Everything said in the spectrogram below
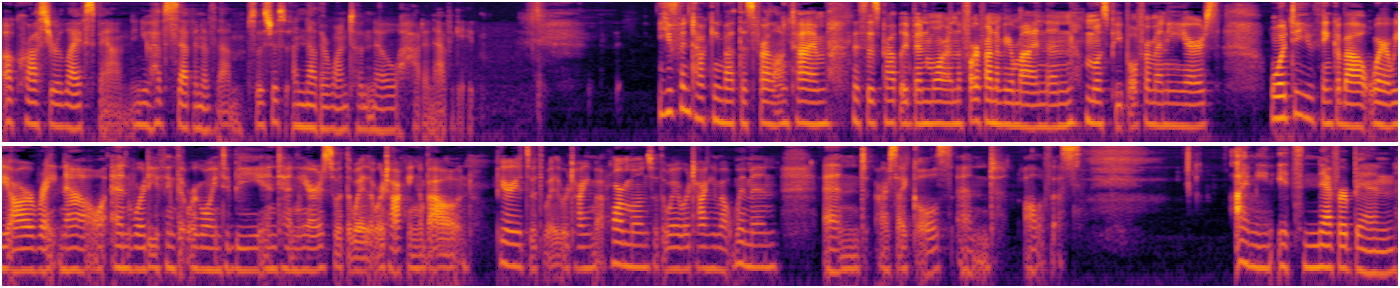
across your lifespan, and you have seven of them. So it's just another one to know how to navigate. You've been talking about this for a long time. This has probably been more on the forefront of your mind than most people for many years. What do you think about where we are right now? And where do you think that we're going to be in 10 years with the way that we're talking about periods, with the way that we're talking about hormones, with the way we're talking about women and our cycles and all of this? I mean, it's never been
